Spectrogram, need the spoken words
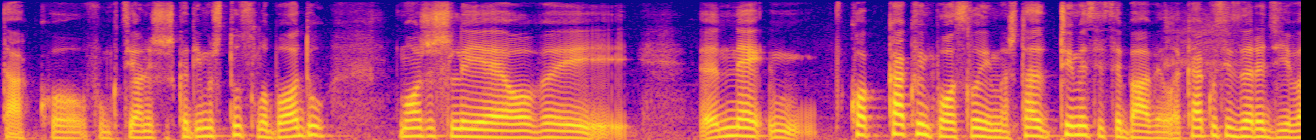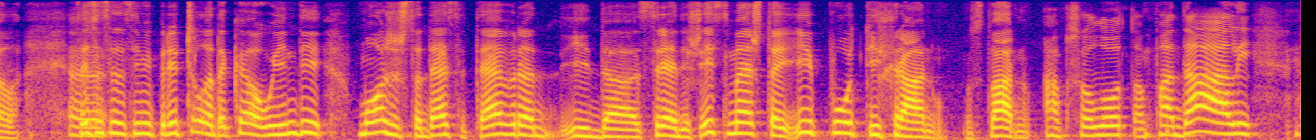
tako funkcionišeš? Kad imaš tu slobodu, možeš li je ovaj, ne, ko, kakvim poslovima, šta, čime si se bavila, kako si zarađivala. E. Sjećam se da si mi pričala da kao u Indiji možeš sa 10 evra i da središ i smeštaj i put i hranu. Stvarno. Apsolutno. Pa da, ali uh,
